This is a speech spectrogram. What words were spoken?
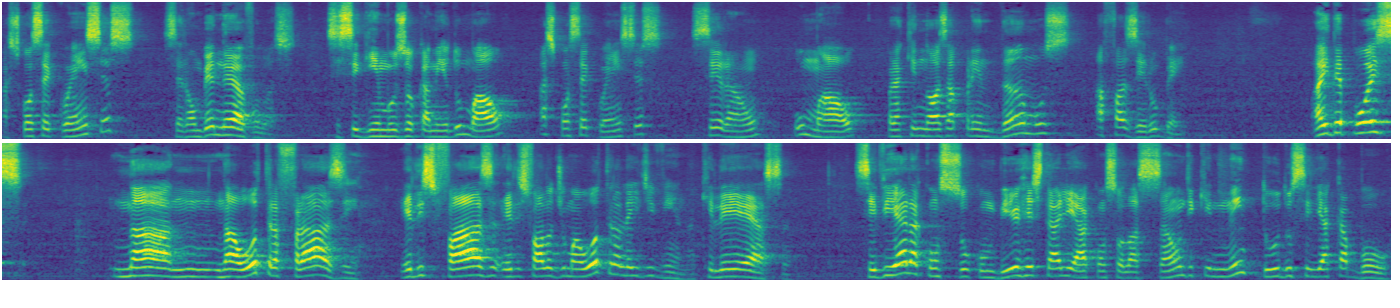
as consequências serão benévolas. Se seguimos o caminho do mal, as consequências serão o mal para que nós aprendamos a fazer o bem. Aí depois, na, na outra frase, eles, faz, eles falam de uma outra lei divina. Que lei é essa? Se vier a sucumbir, restar-lhe a consolação de que nem tudo se lhe acabou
